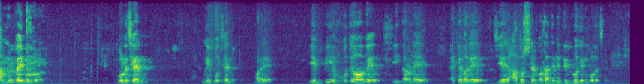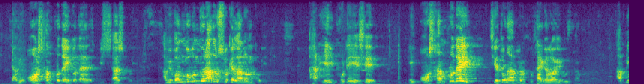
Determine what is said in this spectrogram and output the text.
আমিনুল ভাই বলল বলেছেন, উনি বলছেন মানে এমপি হতে হবে এই কারণে একেবারে যে আদর্শের কথা তিনি দীর্ঘদিন বলেছেন, যে আমি অসাম্প্রদায়িকতায় বিশ্বাস করি, আমি বঙ্গবন্ধুর আদর্শকে লালন করি। আর এই ভোটে এসে এই অসাম্প্রদায়িক চেতনা আপনার কোথায় গেল আমি বুঝলাম আপনি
